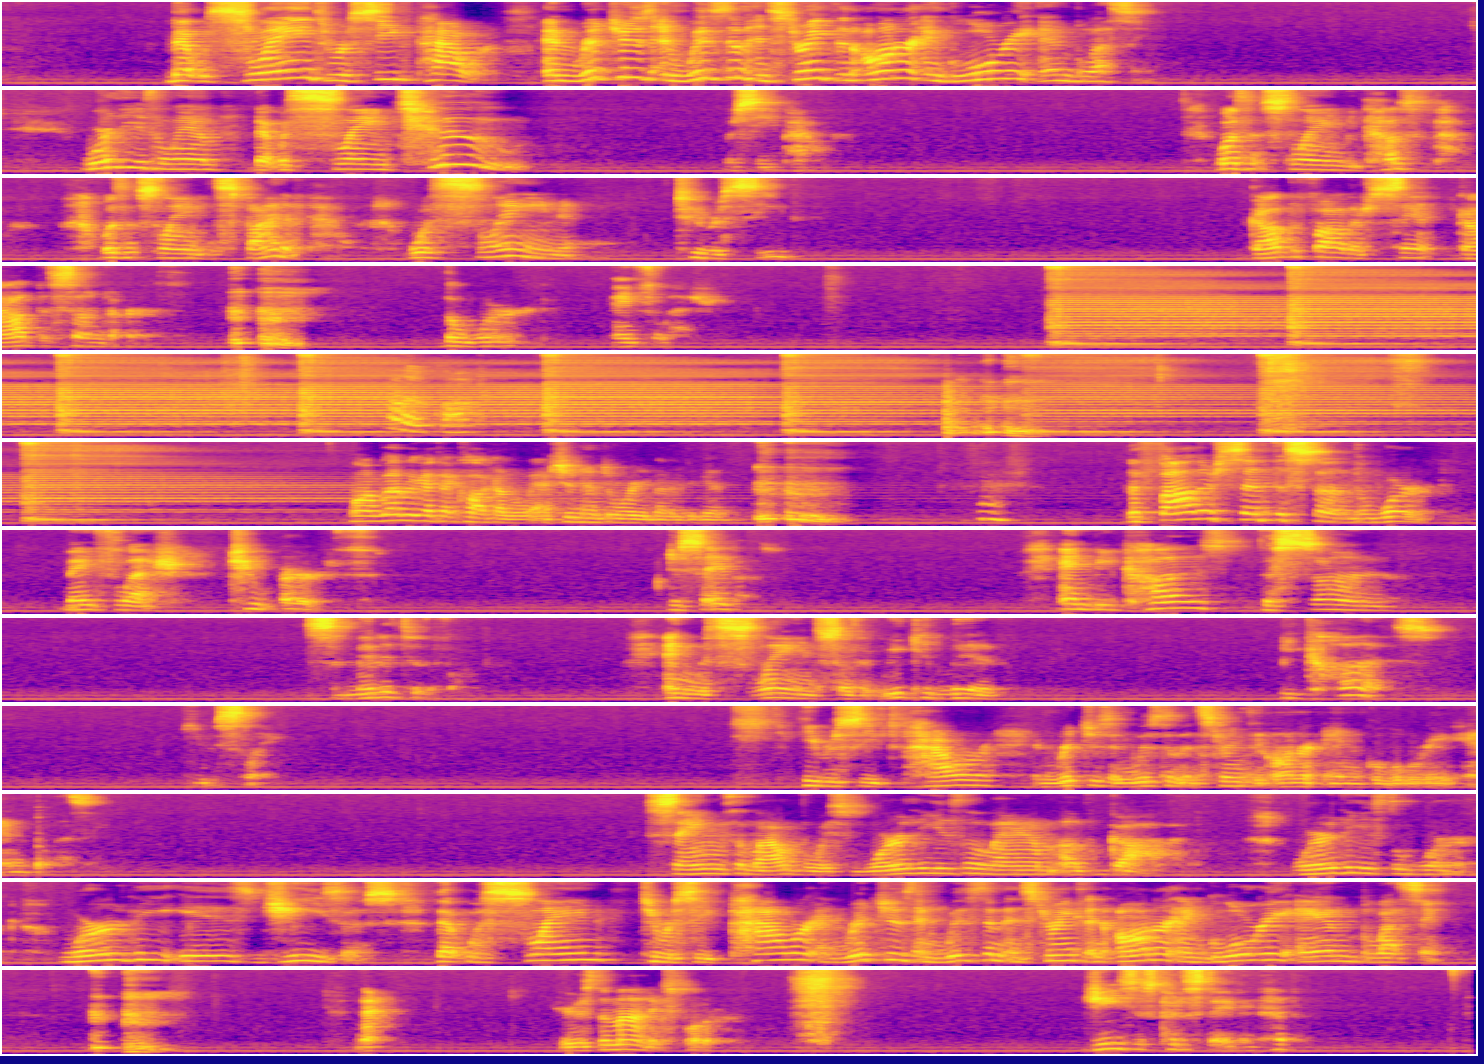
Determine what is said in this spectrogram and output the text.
that was slain to receive power and riches and wisdom and strength and honor and glory and blessing. Worthy is the Lamb that was slain to receive power. Wasn't slain because of power. Wasn't slain in spite of power. Was slain to receive it. God the Father sent God the Son to earth. the Word made flesh. Hello, clock. Well, I'm glad we got that clock out of the way. I shouldn't have to worry about it again. the Father sent the Son, the Word, made flesh, to earth to save us. And because the Son submitted to the Father and was slain so that we can live because he was slain. He received power and riches and wisdom and strength and honor and glory and blessing. Saying with a loud voice, Worthy is the Lamb of God Worthy is the Word. Worthy is Jesus that was slain to receive power and riches and wisdom and strength and honor and glory and blessing. now, here's the mind explorer. Jesus could have stayed in heaven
